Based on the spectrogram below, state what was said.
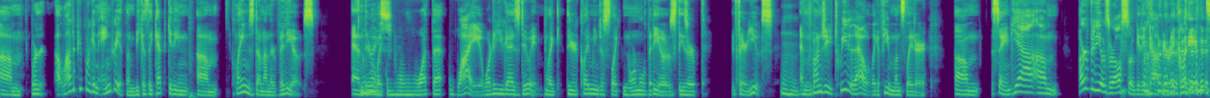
Um, where a lot of people were getting angry at them because they kept getting um, claims done on their videos. And Oh, they're nice. like, what that why? What are you guys doing? Like you're claiming just like normal videos. These are fair use. Mhm. And Bungie tweeted out like a few months later, um, saying, "Yeah, um, our videos are also getting copyright claimed.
